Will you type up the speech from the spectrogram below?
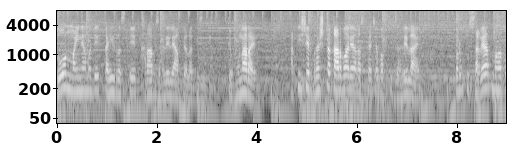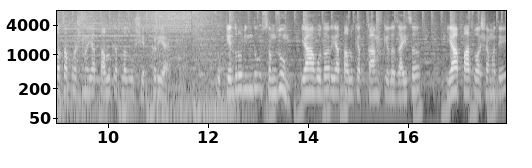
दोन महिन्यामध्ये काही रस्ते खराब झालेले आपल्याला दिसतील. ते होणार आहेत. अतिशय भ्रष्ट कारभार या रस्त्याच्या बाबतीत झालेला आहे. परंतु सगळ्यात महत्त्वाचा प्रश्न या तालुक्यातला जो शेतकरी आहे जो केंद्रबिंदू समजून या अगोदर या तालुक्यात काम केलं जायचं या पाच वर्षामध्ये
